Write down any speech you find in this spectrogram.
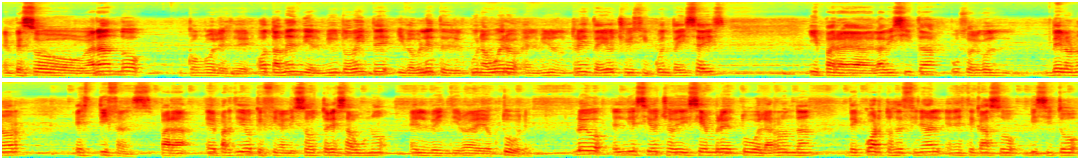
Empezó ganando con goles de Otamendi en el minuto 20 y doblete del Kun en el minuto 38 y 56. Y para la visita puso el gol del honor Stephens para el partido que finalizó 3 a 1 el 29 de octubre. Luego, el 18 de diciembre, tuvo la ronda de cuartos de final, en este caso visitó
